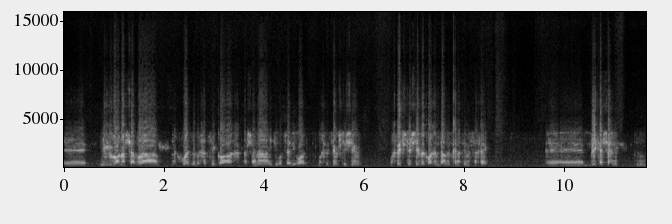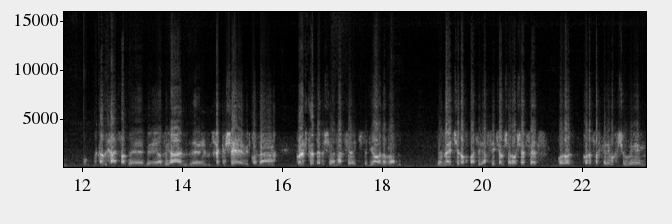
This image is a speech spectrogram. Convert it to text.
אה, אם בעונה שעברה לקחו את זה בחצי כוח, השנה הייתי רוצה לראות מחליפים שלישים, מחליף שלישי בכל עמדה מבחינתי משחק. אה, בלי קשר, כאילו, מכבי חיפה באווירה זה משחק קשה וכל השטויות האלה של ענף של האיצטדיון, אבל באמת שלא אכפת לי להפסיד שם 3-0, כל, כל השחקנים החשובים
